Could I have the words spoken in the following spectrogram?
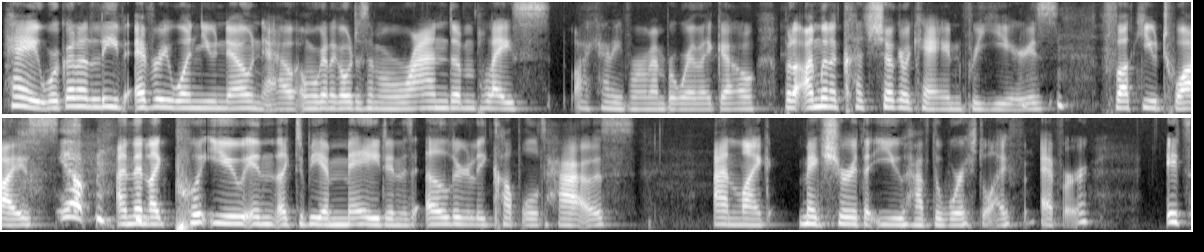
"Hey, we're gonna leave everyone you know now, and we're gonna go to some random place. I can't even remember where they go, but I'm gonna cut sugarcane for years." Fuck you twice. Yep. And then like put you in like to be a maid in this elderly couple's house and like make sure that you have the worst life ever. It's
